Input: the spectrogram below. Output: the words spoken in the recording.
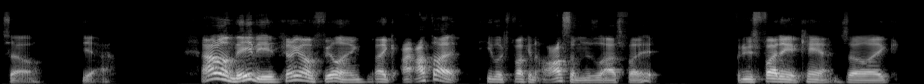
So, yeah, I don't know. Maybe depending on feeling. Like, I, I thought he looked fucking awesome in his last fight, but he was fighting a can. So, like,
